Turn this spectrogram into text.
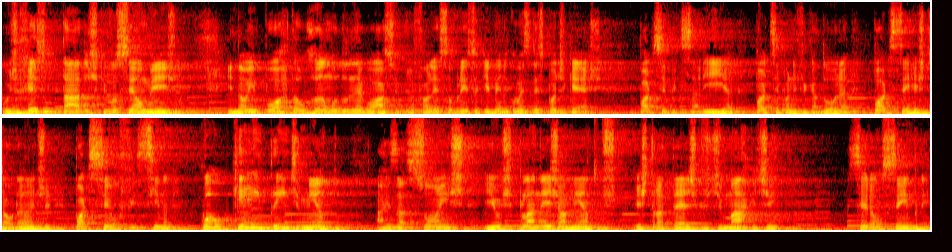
os resultados que você almeja. E não importa o ramo do negócio, eu já falei sobre isso aqui bem no começo desse podcast. Pode ser pizzaria, pode ser panificadora, pode ser restaurante, pode ser oficina, qualquer empreendimento. As ações e os planejamentos estratégicos de marketing serão sempre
